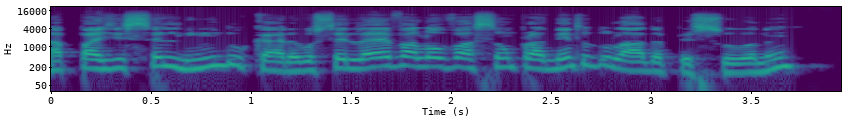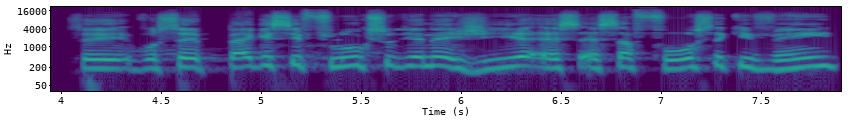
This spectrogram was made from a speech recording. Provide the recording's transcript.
Rapaz, isso é lindo, cara. Você leva a louvação para dentro do lado da pessoa, né? Você, você pega esse fluxo de energia, essa, essa força que vem,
